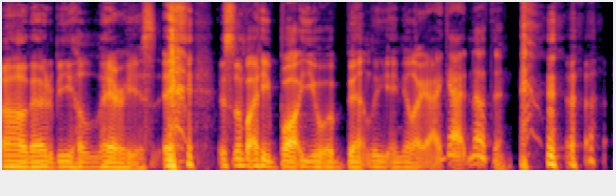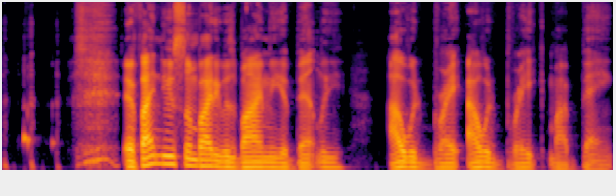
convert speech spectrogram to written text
oh, that would be hilarious. if somebody bought you a Bentley and you're like, I got nothing. if I knew somebody was buying me a Bentley, I would break I would break my bank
